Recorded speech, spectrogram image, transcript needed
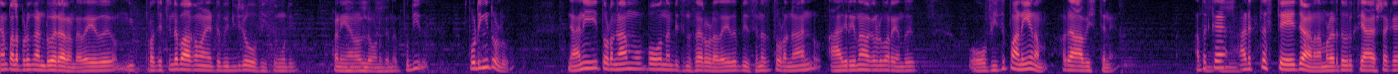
ഞാൻ പലപ്പോഴും കണ്ടുവരാറുണ്ട് അതായത് ഈ പ്രൊജക്റ്റിന്റെ ഭാഗമായിട്ട് വലിയൊരു ഓഫീസും കൂടി പണിയാനുള്ള ലോൺ എടുക്കുന്നത്. പുതിയ തുടങ്ങിയിട്ടുള്ളൂ. ഞാൻ ഈ തുടങ്ങാൻ പോകുന്ന ബിസിനസ്സുകാരോട് അതായത് ബിസിനസ് തുടങ്ങാൻ ആഗ്രഹിക്കുന്ന ആൾക്കാരോട് പറയുന്നത് ഓഫീസ് പണിയണം ഒരാവശ്യത്തിന്. അതൊക്കെ അടുത്ത സ്റ്റേജാണ് നമ്മുടെ അടുത്ത് ഒരു ക്യാഷൊക്കെ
